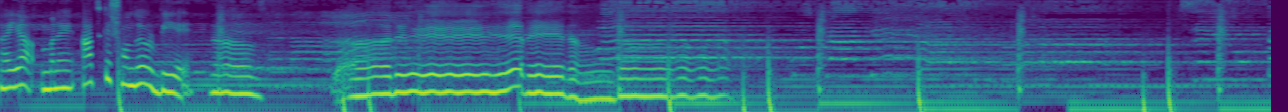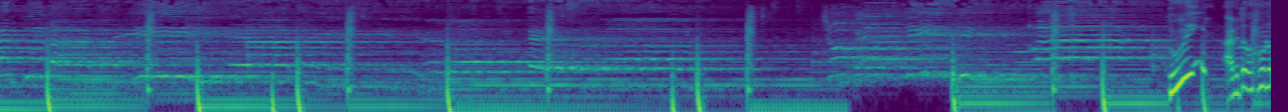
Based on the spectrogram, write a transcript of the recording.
ভাইয়া মানে আজকে সন্ধ্যা ওর বিয়ে। তুই আমি তো কখনো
